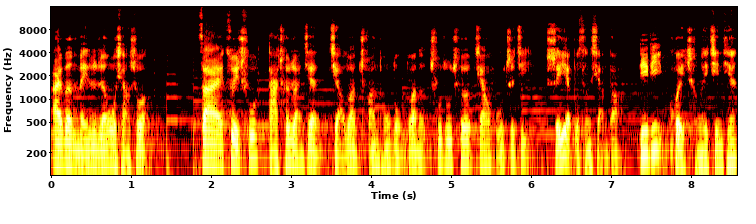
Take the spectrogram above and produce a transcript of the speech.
爱问每日人物想说。在最初打车软件搅乱传统垄断的出租车江湖之际，谁也不曾想到滴滴会成为今天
